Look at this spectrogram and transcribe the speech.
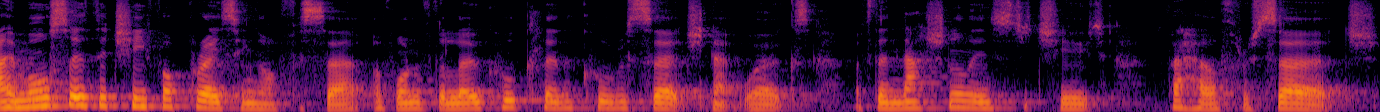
I'm also the Chief Operating Officer of one of the local clinical research networks of the National Institute for Health Research.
